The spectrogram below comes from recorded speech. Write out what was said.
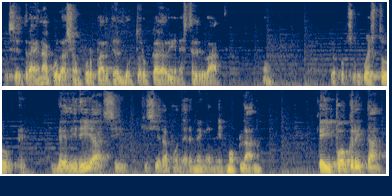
que se traen a colación por parte del doctor Cadaví en este debate. Que por supuesto, eh, le diría, si quisiera ponerme en el mismo plano, que hipócrita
